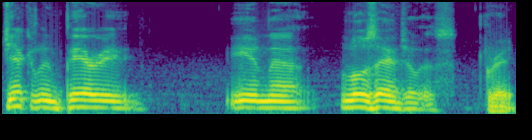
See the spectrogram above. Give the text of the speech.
Jacqueline Perry in uh, Los Angeles. Great.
